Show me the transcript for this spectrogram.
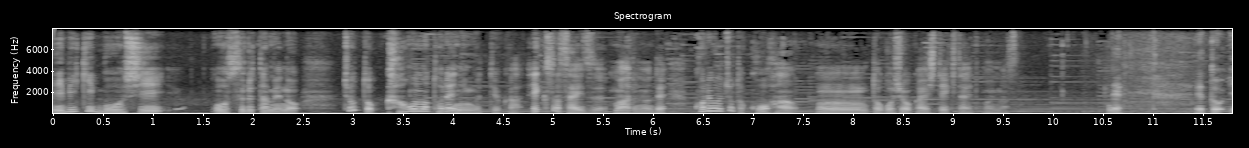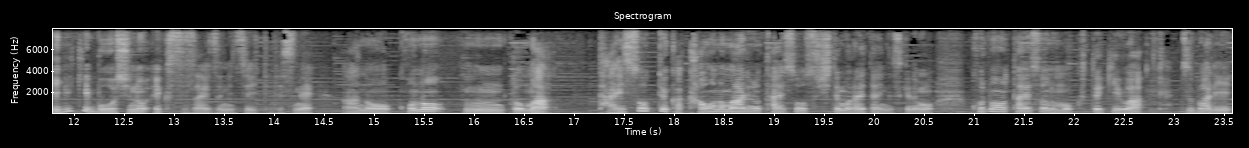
いびき防止をするためのちょっと顔のトレーニングっていうかエクササイズもあるのでこれをちょっと後半うんとご紹介していきたいと思います。で、えっと、いびき防止のエクササイズについてですねあのこのうんとまあ体操っていうか顔の周りの体操をしてもらいたいんですけどもこの体操の目的はズバリ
